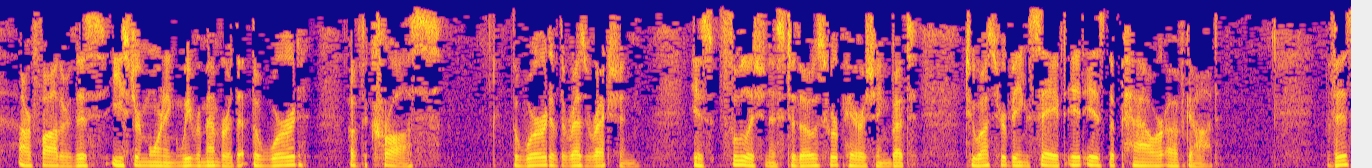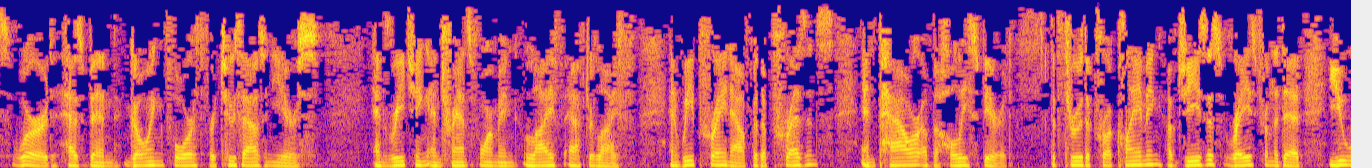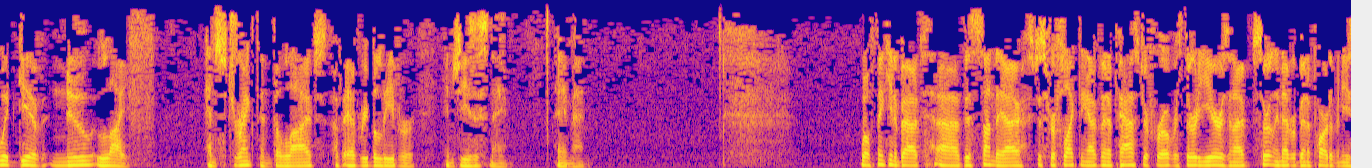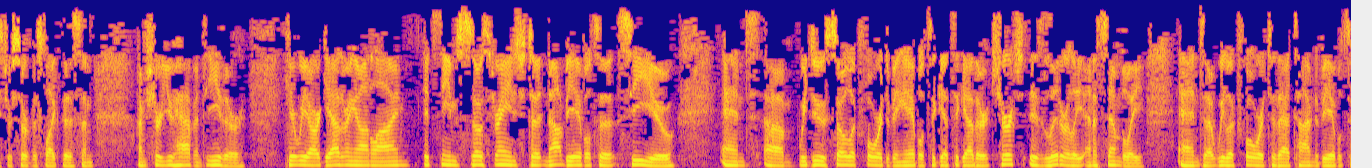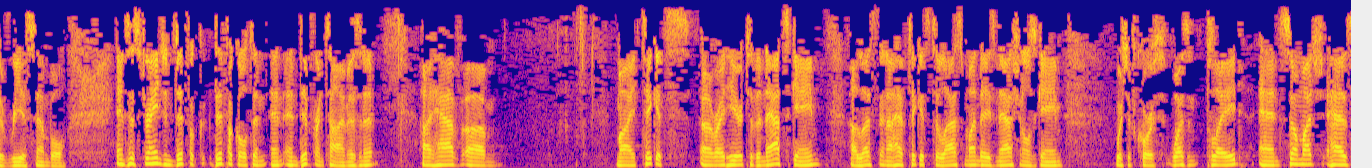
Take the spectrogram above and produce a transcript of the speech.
our Father, this Easter morning we remember that the word of the cross, the word of the resurrection, is foolishness to those who are perishing, but to us who are being saved, it is the power of God. This word has been going forth for 2,000 years and reaching and transforming life after life. And we pray now for the presence and power of the Holy Spirit that through the proclaiming of Jesus raised from the dead, you would give new life and strengthen the lives of every believer in Jesus' name. Amen. Well, thinking about uh, this Sunday, I was just reflecting. I've been a pastor for over 30 years, and I've certainly never been a part of an Easter service like this, and I'm sure you haven't either. Here we are gathering online. It seems so strange to not be able to see you, and um, we do so look forward to being able to get together. Church is literally an assembly, and uh, we look forward to that time to be able to reassemble. And it's a strange and difficult and, and, and different time, isn't it? I have. Um, my tickets uh, right here to the Nats game. Uh, Leslie and I have tickets to last Monday's Nationals game, which of course wasn't played. And so much has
